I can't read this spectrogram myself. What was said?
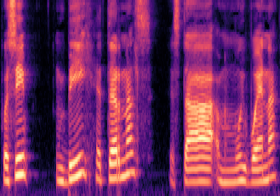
Pues sí, vi Eternals, está muy buena.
